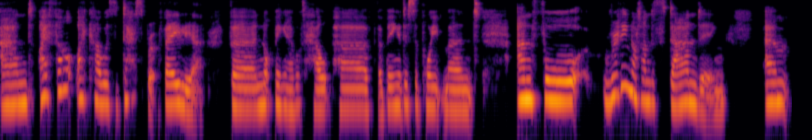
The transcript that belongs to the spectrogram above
And I felt like I was a desperate failure for not being able to help her, for being a disappointment, and for really not understanding um,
